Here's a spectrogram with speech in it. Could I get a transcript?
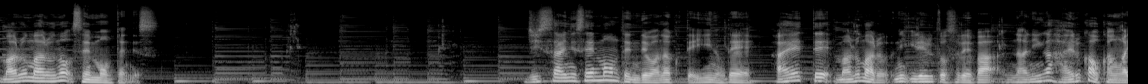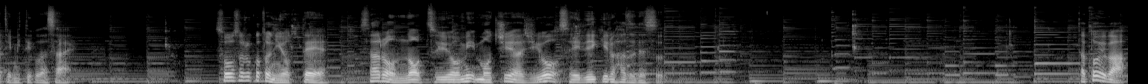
〇〇の専門店です。実際に専門店ではなくていいので、あえて〇〇に入れるとすれば何が入るかを考えてみてください。そうすることによって、サロンの強み、持ち味を整理できるはずです。例えば、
